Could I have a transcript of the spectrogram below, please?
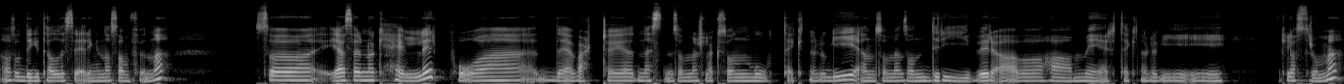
altså digitaliseringen av samfunnet. Så jeg ser nok heller på det verktøyet nesten som en slags sånn motteknologi enn som en sånn driver av å ha mer teknologi i klasserommet.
